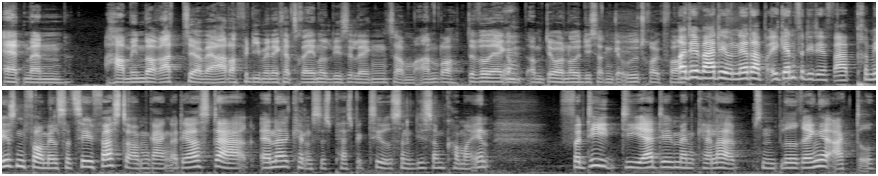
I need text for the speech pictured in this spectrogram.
at man har mindre ret til at være der, fordi man ikke har trænet lige så længe som andre. Det ved jeg ikke, Ja. om, om det var noget, de sådan gav udtryk for. Og det var det jo netop, igen fordi det var præmissen for at melde sig til i første omgang, og det er også der anerkendelsesperspektivet sådan ligesom kommer ind. Fordi de er det, man kalder sådan blevet ringeagtet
